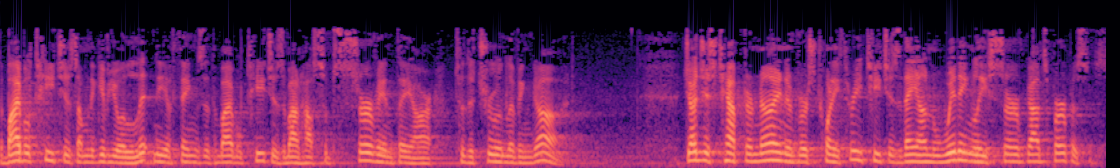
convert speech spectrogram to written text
the Bible teaches, I'm going to give you a litany of things that the Bible teaches about how subservient they are to the true and living God. Judges chapter 9 and verse 23 teaches they unwittingly serve God's purposes.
